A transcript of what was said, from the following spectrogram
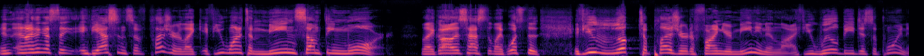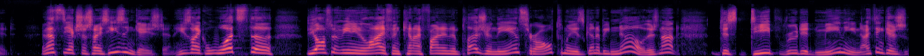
And, and I think that's the, the essence of pleasure. Like, if you want it to mean something more, like, oh, this has to, like, what's the, if you look to pleasure to find your meaning in life, you will be disappointed. And that's the exercise he's engaged in. He's like, what's the, the ultimate meaning in life and can I find it in pleasure? And the answer ultimately is going to be no. There's not this deep rooted meaning. I think there's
